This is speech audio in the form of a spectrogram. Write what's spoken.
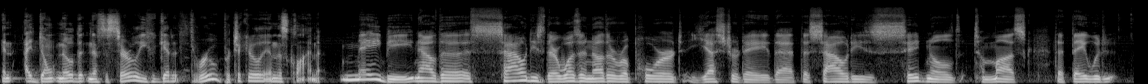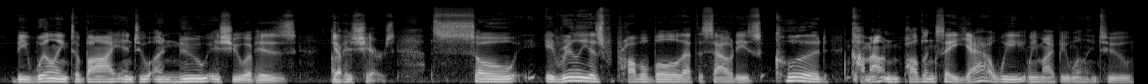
And I don't know that necessarily you could get it through, particularly in this climate. Maybe. Now, the Saudis, there was another report yesterday that the Saudis signaled to Musk that they would be willing to buy into a new issue of his of yep. his shares. So it really is probable that the Saudis could come out in public and say, yeah, we, we might be willing to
